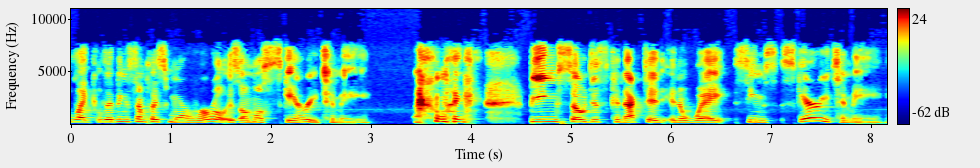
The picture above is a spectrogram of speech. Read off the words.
like living someplace more rural is almost scary to me. like being so disconnected in a way seems scary to me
